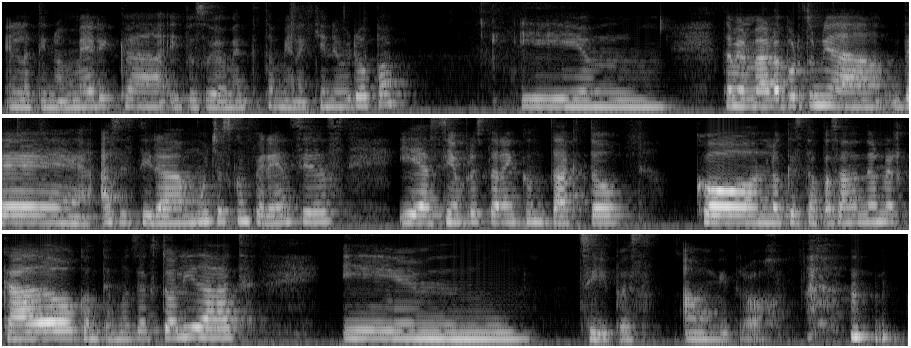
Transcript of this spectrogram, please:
en Latinoamérica y pues obviamente también aquí en Europa. Y um, también me da la oportunidad de asistir a muchas conferencias y a siempre estar en contacto con lo que está pasando en el mercado, con temas de actualidad. Y um, sí, pues amo mi trabajo.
